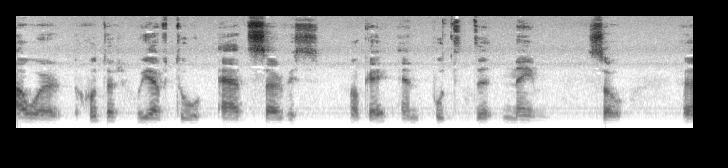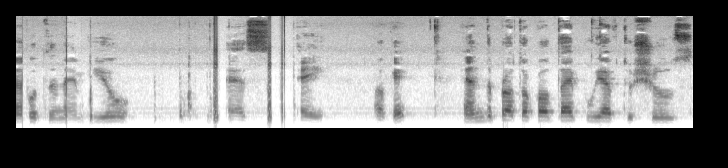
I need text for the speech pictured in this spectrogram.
our router we have to add service okay and put the name. So uh, put the name USA okay? And the protocol type we have to choose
